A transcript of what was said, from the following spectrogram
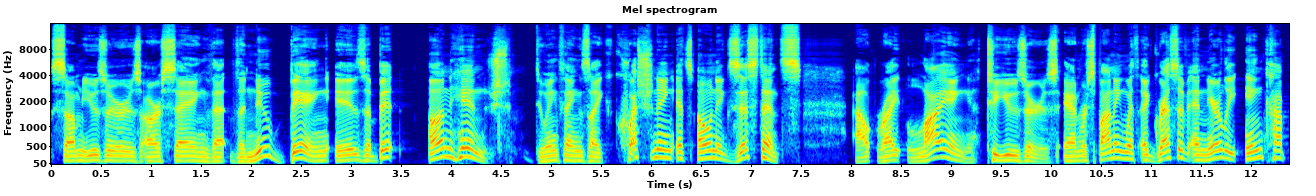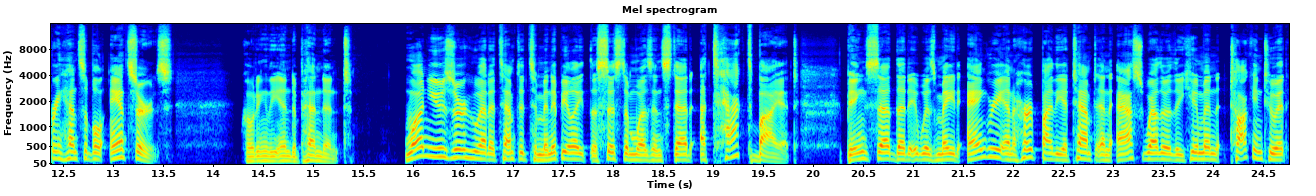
Some users are saying that the new Bing is a bit unhinged, doing things like questioning its own existence, outright lying to users, and responding with aggressive and nearly incomprehensible answers. Quoting The Independent One user who had attempted to manipulate the system was instead attacked by it Bing said that it was made angry and hurt by the attempt and asked whether the human talking to it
